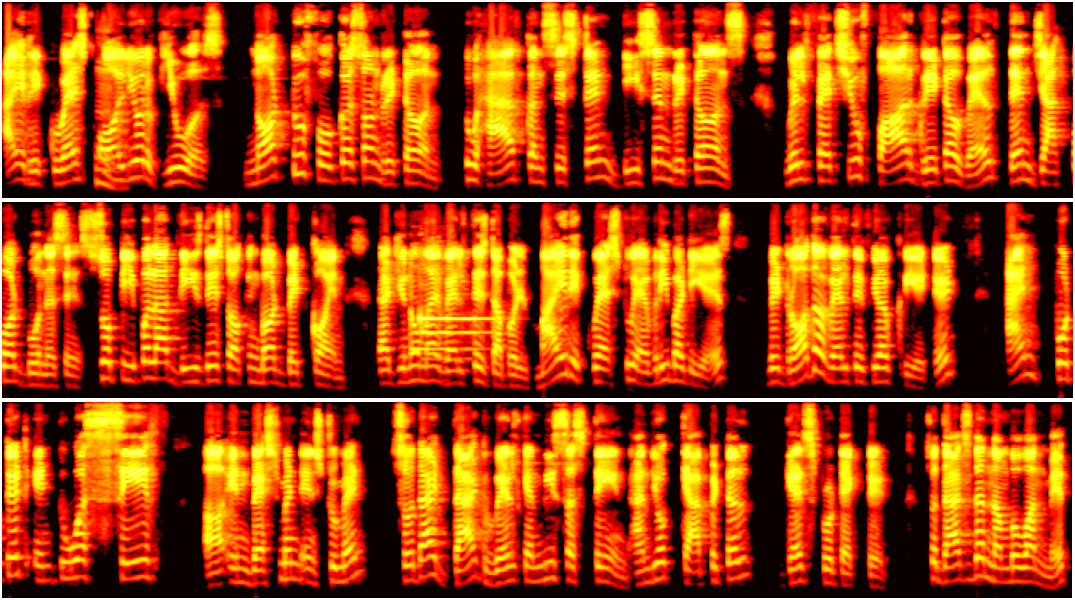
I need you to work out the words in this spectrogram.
I request all hmm your viewers not to focus on return, to have consistent, decent returns will fetch you far greater wealth than jackpot bonuses. So people are these days talking about Bitcoin that you know my wealth is doubled. My request to everybody is withdraw the wealth if you have created and put it into a safe uh, investment instrument so that that wealth can be sustained and your capital gets protected so that's the number one myth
